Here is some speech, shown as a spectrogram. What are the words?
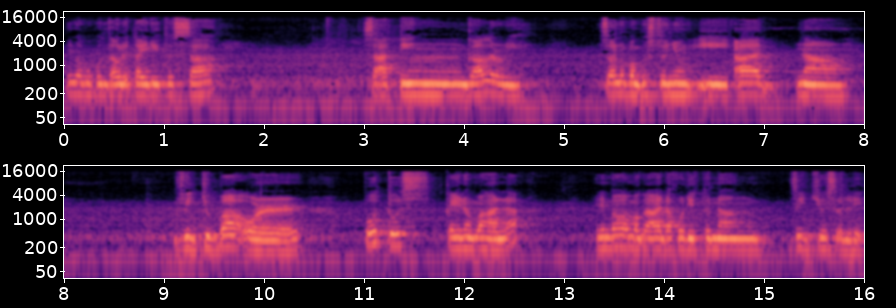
Then, mapupunta ulit tayo dito sa sa ating gallery. So, ano bang gusto nyong i-add na video ba or photos? Kayo nang bahala. Halimbawa, mag-a-add ako dito ng videos ulit.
